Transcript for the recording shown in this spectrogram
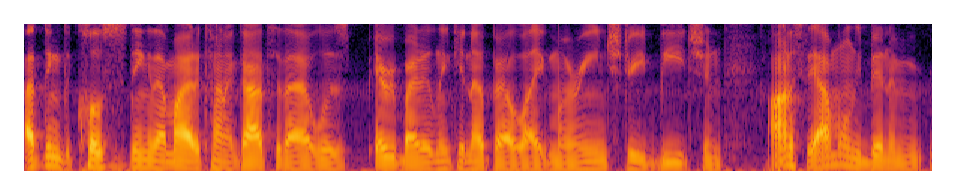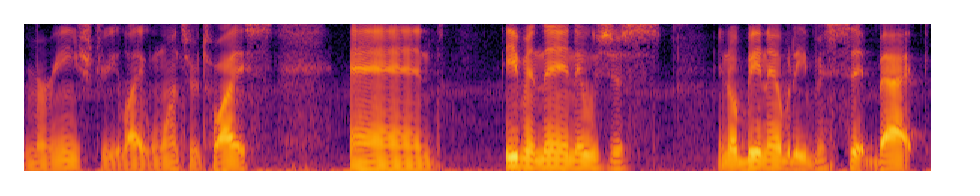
I think the closest thing that might have kind of got to that was everybody linking up at like Marine Street Beach. And honestly, I've only been in Marine Street like once or twice. And even then, it was just, you know, being able to even sit back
